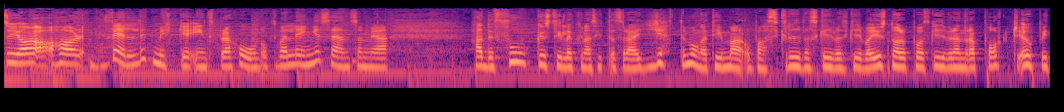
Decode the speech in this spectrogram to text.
Alltså jag har väldigt mycket inspiration och det var länge sedan som jag hade fokus till att kunna sitta sådär jättemånga timmar och bara skriva, skriva, skriva. Just nu håller jag på att skriva en rapport. Jag är uppe i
